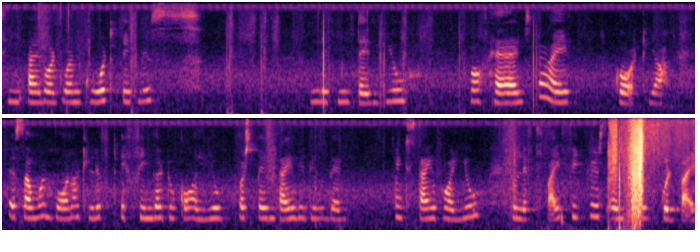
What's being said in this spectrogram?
See i got one quote in this. Let me tell you of hands i got yeah. If someone wanna lift a finger to call you or spend time with you then it's time for you to lift five fingers and say goodbye.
